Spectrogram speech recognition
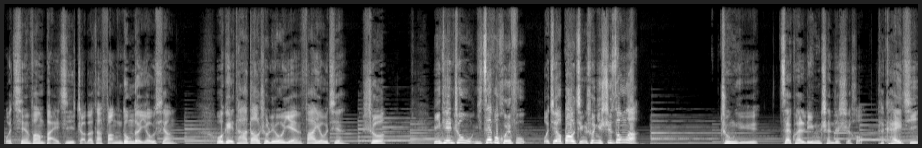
我千方百计找到他房东的邮箱，我给他到处留言发邮件。说，明天中午你再不回复，我就要报警说你失踪了。终于在快凌晨的时候，他开机，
